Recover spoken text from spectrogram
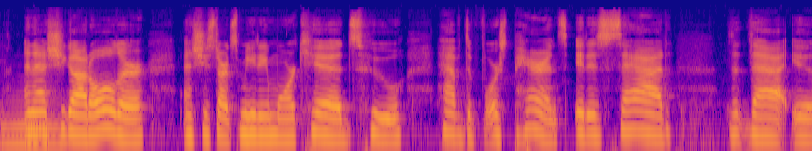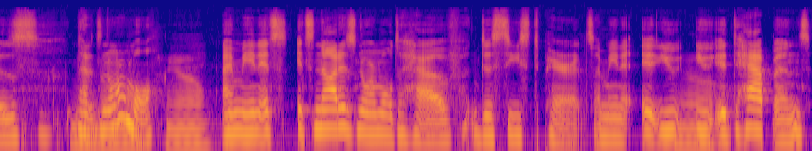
And as she got older and she starts meeting more kids who have divorced parents, it is sad that that is that it's normal. Yeah. I mean, it's it's not as normal to have deceased parents. I mean, it, it you you it happens.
